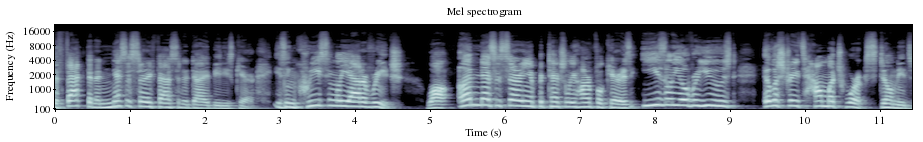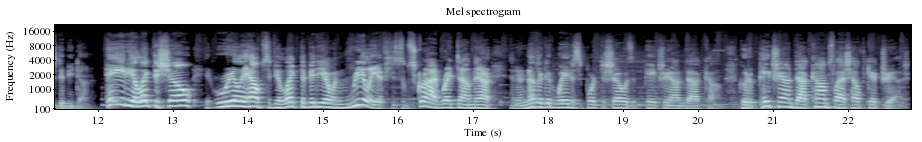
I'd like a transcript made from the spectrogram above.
The fact that a necessary facet of diabetes care is increasingly out of reach, while unnecessary and potentially harmful care is easily overused illustrates how much work still needs to be done. Hey, do you like the show? It really helps if you like the video and really if you subscribe right down there. And another good way to support the show is at patreon.com. Go to patreon.com slash healthcare triage.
